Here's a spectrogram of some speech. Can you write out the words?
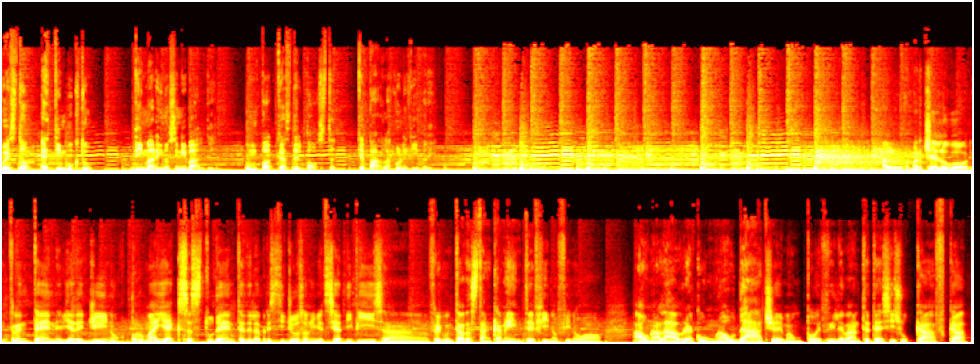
Questo è Timbuktu di Marino Sinibaldi, un podcast del Post che parla con i libri. Allora, Marcello Gori, trentenne, viareggino, ormai ex studente della prestigiosa Università di Pisa, frequentata stancamente fino, fino a, a una laurea con un'audace ma un po' irrilevante tesi su Kafka,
